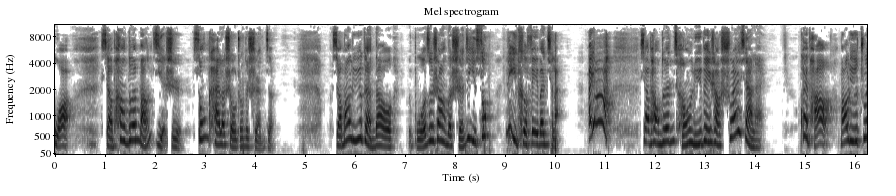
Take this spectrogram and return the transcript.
我。”小胖墩忙解释，松开了手中的绳子。小毛驴感到。脖子上的绳子一松，立刻飞奔起来。哎呀！小胖墩从驴背上摔下来。快跑！毛驴追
